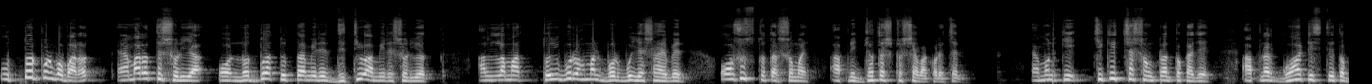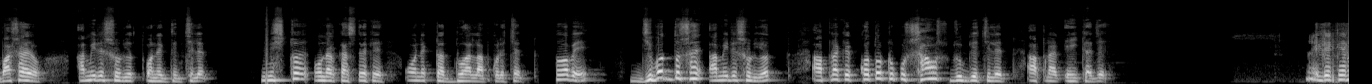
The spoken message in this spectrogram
উত্তর পূর্ব ভারত, এমারতে শরিয়া ও নদুয়া তুত্তামিরের দ্বিতীয় আমিরের শরীয়ত আল্লামা তৈবুর রহমান বরবুইয়া সাহেবের অসুস্থতার সময় আপনি যথেষ্ট সেবা করেছেন। এমনকি চিকিৎসা সংক্রান্ত কাজে আপনার গুয়াহাটিস্থিত বাসায়ও আমিরের শরীয়ত অনেকদিন ছিলেন। নিশ্চয় ওনার কাছ থেকে অনেকটা দোয়া লাভ করেছেন। তবে জীবদ্দশায় আমিরের শরীয়ত আপনাকে কতটুকু সাহস জুগিয়েছিলেন আপনার এই কাজে? দেখেন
